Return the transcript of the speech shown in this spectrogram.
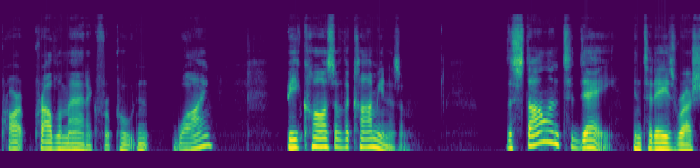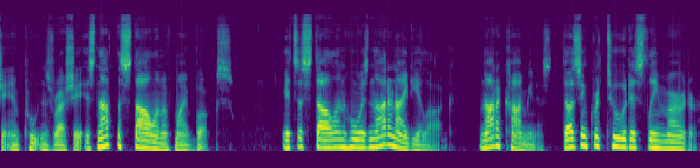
par- problematic for Putin. Why? Because of the communism. The Stalin today in today's Russia, in Putin's Russia, is not the Stalin of my books. It's a Stalin who is not an ideologue, not a communist, doesn't gratuitously murder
